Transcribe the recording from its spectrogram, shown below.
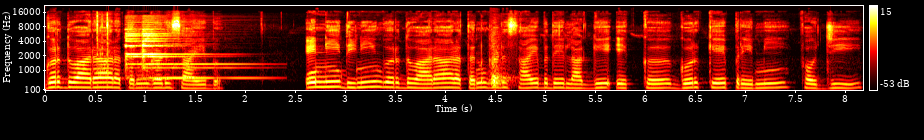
ਗੁਰਦੁਆਰਾ ਰਤਨਗੜ੍ਹ ਸਾਹਿਬ। ਇੰਨੀ ਦਿਨੀ ਗੁਰਦੁਆਰਾ ਰਤਨਗੜ੍ਹ ਸਾਹਿਬ ਦੇ ਲਾਗੇ ਇੱਕ ਗੁਰ ਕੇ ਪ੍ਰੇਮੀ ਫੌਜੀ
